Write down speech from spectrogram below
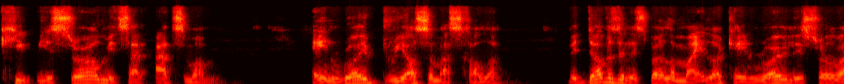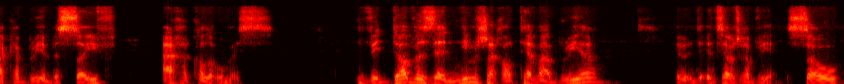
Ki Yisrael mitzad atzmam ein roy briosam aschala V'dovas in Yisrael l'mayla kein roy l'Yisrael v'akabriya b'soif acha kol ha'umis. V'dovas nimshach al teva abriya so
